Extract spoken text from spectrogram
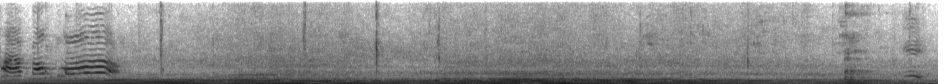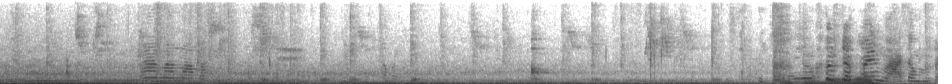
ครับกินขาต้องพ่ออีมามามามาทำไมจะไม่หมาทำไม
